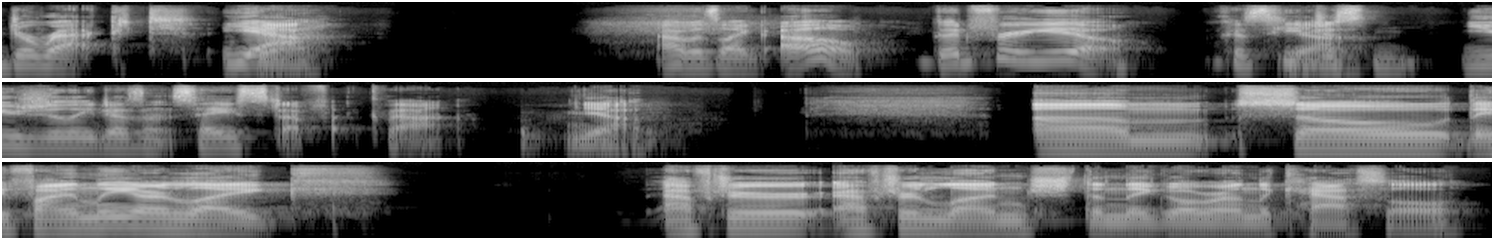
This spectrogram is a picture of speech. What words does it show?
direct. Yeah. Yeah. I was like, oh, good for you. because he Yeah. just usually doesn't say stuff like that. Yeah. Um so they finally are like after after lunch then they go around the castle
